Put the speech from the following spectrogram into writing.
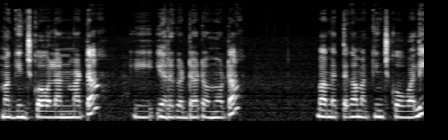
మగ్గించుకోవాలన్నమాట. ఈ ఎర్రగడ్డ టమోటా బాగా మెత్తగా మగ్గించుకోవాలి.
